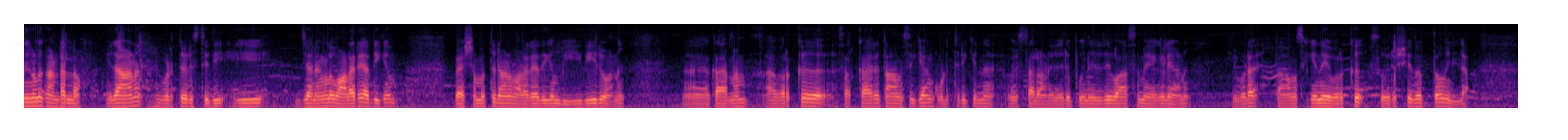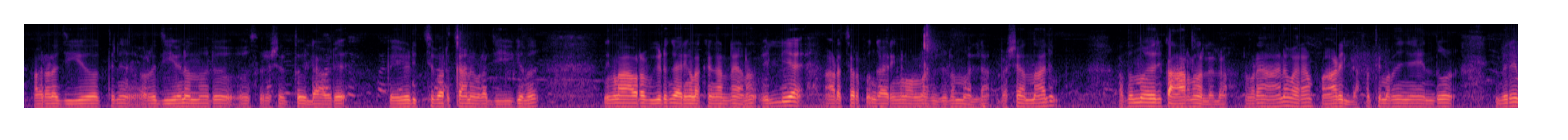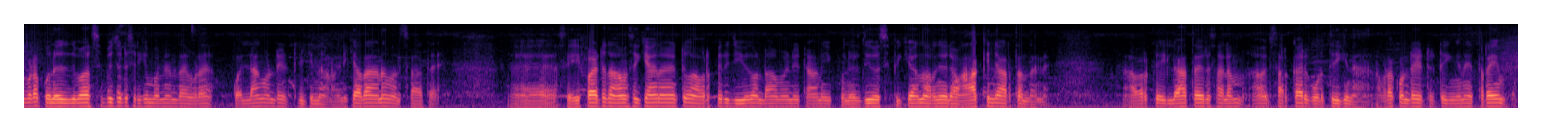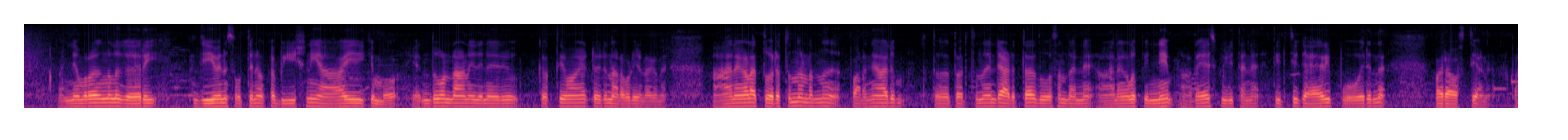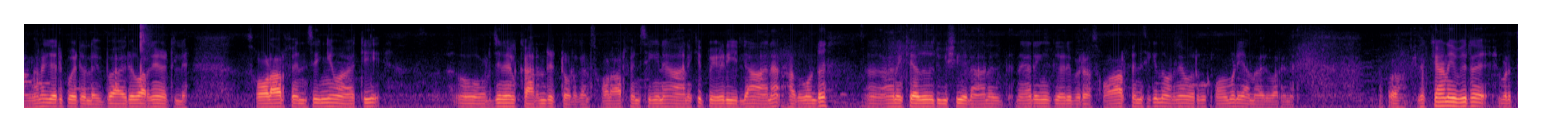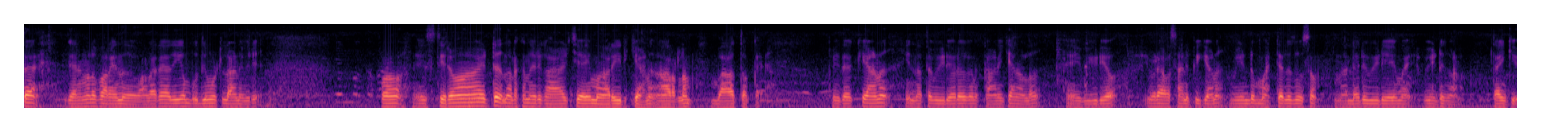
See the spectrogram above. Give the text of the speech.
നിങ്ങൾ കണ്ടല്ലോ. ഇതാണ് ഇവിടുത്തെ ഒരു സ്ഥിതി. ഈ ജനങ്ങൾ വളരെയധികം വിഷമത്തിലാണ് വളരെയധികം ഭീതിയിലുമാണ്. കാരണം അവർക്ക് സർക്കാർ താമസിക്കാൻ കൊടുത്തിരിക്കുന്ന ഒരു സ്ഥലമാണ്. ഇതൊരു പുനരധിവാസ മേഖലയാണ്. ഇവിടെ താമസിക്കുന്ന ഇവർക്ക് സുരക്ഷിതത്വം ഇല്ല. അവരുടെ ജീവിതത്തിന് അവരുടെ ജീവനൊന്നും ഒരു സുരക്ഷിതത്വം ഇല്ല. അവർ പേടിച്ച് പറിച്ചാണ് ഇവിടെ ജീവിക്കുന്നത്. നിങ്ങൾ അവരുടെ വീടും കാര്യങ്ങളൊക്കെ കണ്ടാണ് വലിയ അടച്ചുറപ്പും കാര്യങ്ങളുള്ള വീടൊന്നുമല്ല. പക്ഷേ എന്നാലും അതൊന്നും ഒരു കാരണമല്ലല്ലോ. ഇവിടെ ആന വരാൻ പാടില്ല. സത്യം പറഞ്ഞു കഴിഞ്ഞാൽ എന്തോ ഇവരെ ഇവിടെ പുനരധിവാസിപ്പിച്ചിട്ട് ശരിക്കും പറഞ്ഞാൽ എന്താ ഇവിടെ കൊല്ലാൻ കൊണ്ട് ഇട്ടിരിക്കുന്നതാണ് എനിക്കതാണ് മനസ്സിലാകാത്തത് സേഫായിട്ട് താമസിക്കാനായിട്ടും അവർക്കൊരു ജീവിതം ഉണ്ടാകാൻ വേണ്ടിയിട്ടാണ് ഈ പുനരധിവസിപ്പിക്കുക എന്ന് പറഞ്ഞ ഒരു വാക്കിന്റെ അർത്ഥം തന്നെ. അവർക്ക് ഇല്ലാത്ത ഒരു സ്ഥലം സർക്കാർ കൊടുത്തിരിക്കുന്നതാണ്. അവിടെ കൊണ്ടുപോയിട്ടിട്ട് ഇങ്ങനെ ഇത്രയും വന്യമൃഗങ്ങൾ കയറി ജീവനും സ്വത്തിനൊക്കെ ഭീഷണി ആയിരിക്കുമ്പോൾ എന്തുകൊണ്ടാണ് ഇതിനൊരു കൃത്യമായിട്ടൊരു നടപടി ഉണ്ടാക്കുന്നത്? ആനകളെ തുരത്തുന്നുണ്ടെന്ന് പറഞ്ഞാലും തുരത്തുന്നതിന്റെ അടുത്ത ദിവസം തന്നെ ആനകൾ പിന്നെയും അതേ സ്പീഡിൽ തന്നെ തിരിച്ച് കയറി പോരുന്ന ഒരവസ്ഥയാണ്. അപ്പോൾ അങ്ങനെ കയറി പോയിട്ടല്ല? ഇപ്പോൾ അവർ പറഞ്ഞു കേട്ടില്ലേ? സോളാർ ഫെൻസിങ് മാറ്റി ഒറിജിനൽ കറണ്ട് ഇട്ട് കൊടുക്കാൻ. സോളാർ ഫെൻസിങ്ങിന് ആനയ്ക്ക് പേടിയില്ല. ആന അതുകൊണ്ട് ആനയ്ക്ക് അത് ഒരു വിഷയമില്ല. ആന നേരെ ഇങ്ങ് കയറി പോരാ സോളാർ ഫെൻസിങ് എന്ന് പറഞ്ഞാൽ വെറും കോമഡിയാണെന്ന് അവർ പറയുന്നത് അപ്പോൾ ഇതൊക്കെയാണ് ഇവർ ഇവിടുത്തെ ജനങ്ങൾ പറയുന്നത്. വളരെയധികം ബുദ്ധിമുട്ടിലാണ് ഇവർ അപ്പോൾ സ്ഥിരമായിട്ട് നടക്കുന്ന ഒരു കാഴ്ചയായി മാറിയിരിക്കുകയാണ് ആറളം ഭാഗത്തൊക്കെ. അപ്പോൾ ഇതൊക്കെയാണ് ഇന്നത്തെ വീഡിയോയിൽ കാണിക്കാനുള്ളത്. ഈ വീഡിയോ ഇവിടെ അവസാനിപ്പിക്കുകയാണ്. വീണ്ടും മറ്റൊരു ദിവസം നല്ലൊരു വീഡിയോയുമായി വീണ്ടും കാണാം. താങ്ക്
